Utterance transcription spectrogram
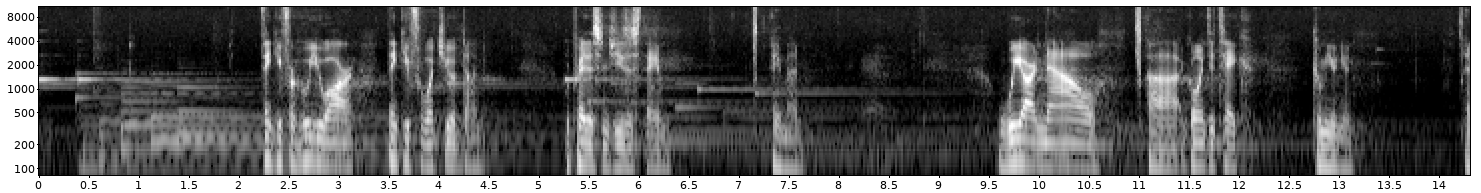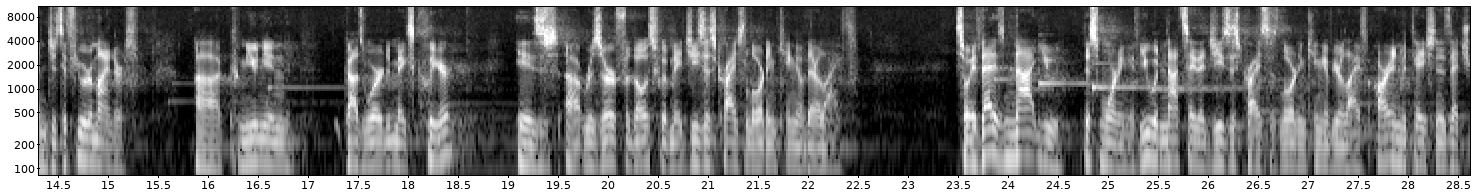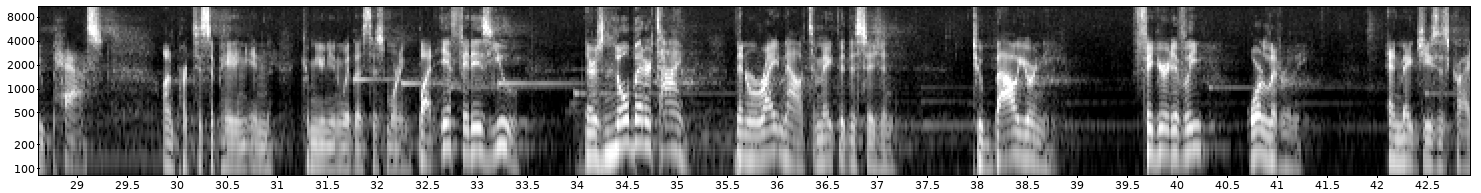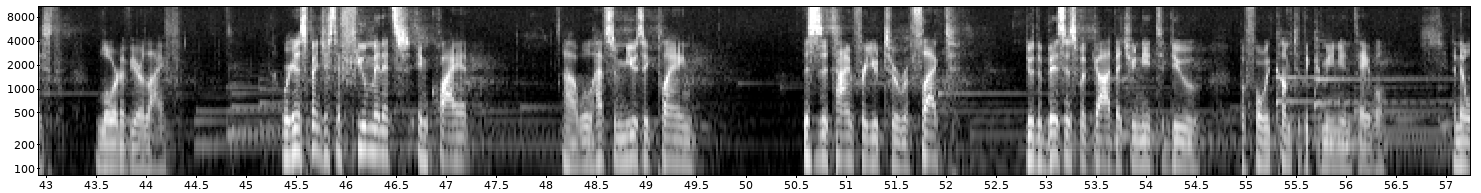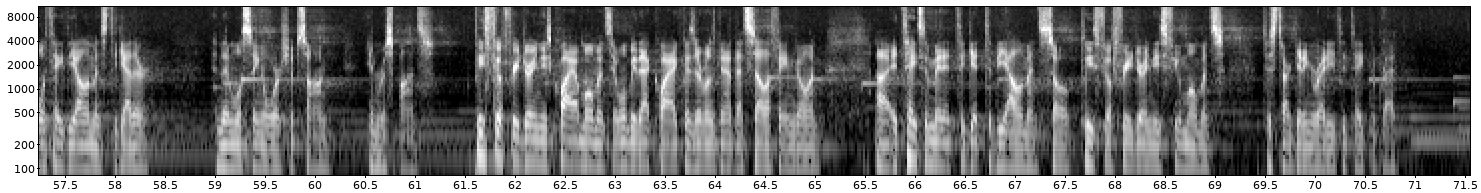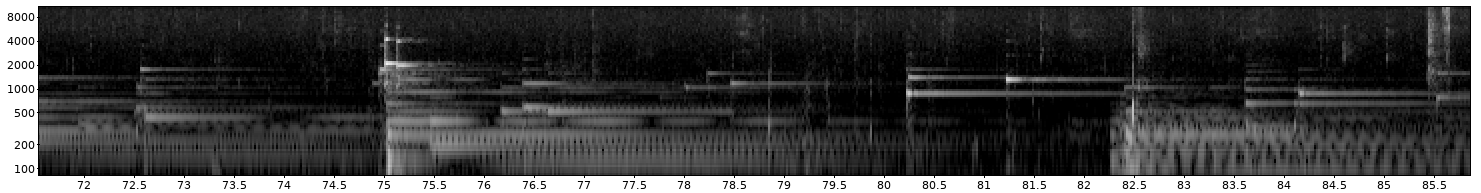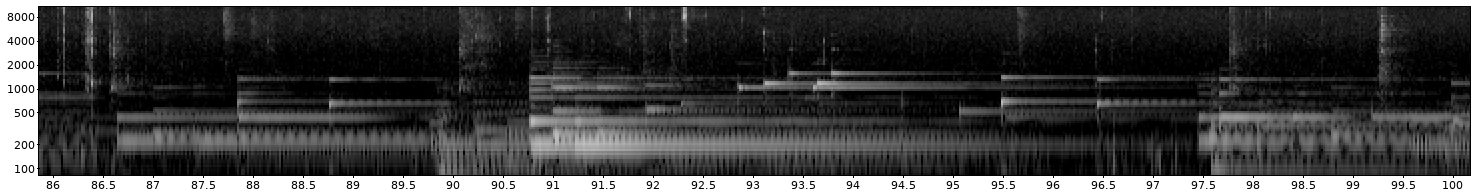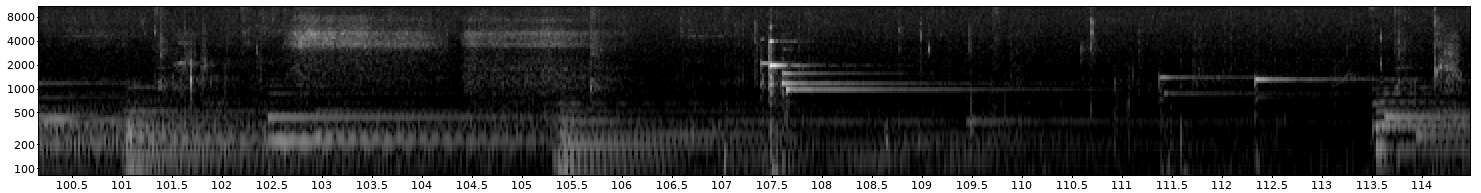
Thank you for who you are. Thank you for what you have done. We pray this in Jesus' name. Amen. We are now uh, going to take communion. And just a few reminders uh, communion, God's word makes clear, is uh, reserved for those who have made Jesus Christ Lord and King of their life. So if that is not you this morning, if you would not say that Jesus Christ is Lord and King of your life, our invitation is that you pass on participating in communion with us this morning. But if it is you, there's no better time than right now to make the decision to bow your knee, figuratively or literally, and make Jesus Christ Lord of your life. We're going to spend just a few minutes in quiet. Uh, we'll have some music playing. This is a time for you to reflect, do the business with God that you need to do before we come to the communion table. And then we'll take the elements together, and then we'll sing a worship song in response. Please feel free during these quiet moments. It won't be that quiet because everyone's going to have that cellophane going. Uh, it takes a minute to get to the elements, so please feel free during these few moments to start getting ready to take the bread.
